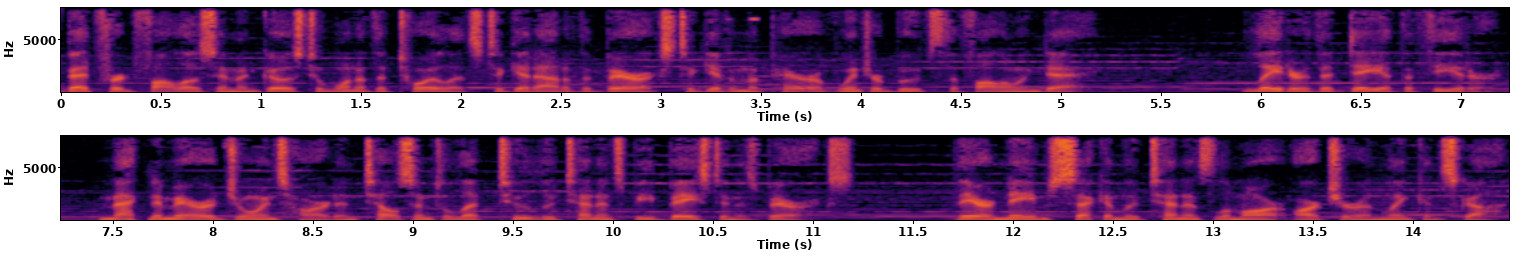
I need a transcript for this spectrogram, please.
Bedford follows him and goes to one of the toilets to get out of the barracks to give him a pair of winter boots the following day. Later that day at the theater, McNamara joins Hart and tells him to let two lieutenants be based in his barracks. They are named Second Lieutenants Lamar Archer and Lincoln Scott.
